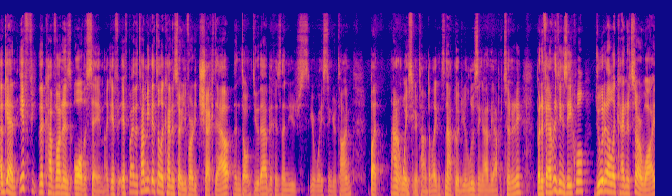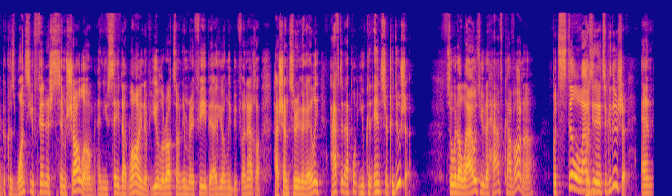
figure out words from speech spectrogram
again, if the kavanah is all the same, like if, if by the time you get to the kind of start you've already checked out, then don't do that because then you just, you're wasting your time. But I don't wasting your time, but like it's not good. You're losing out on the opportunity. But if everything's equal, do it el tsar. Why? Because once you finish sim shalom and you say that line of you l'ratzon imre fi only bifanecha Hashem tzuri after that point you can answer kedusha. So it allows you to have kavana, but still allows you to answer kedusha. And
